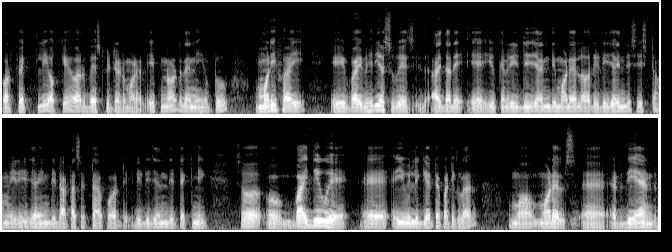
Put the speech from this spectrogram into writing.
perfectly okay or best fitted model. If not, then you have to modify uh, by various ways either uh, you can redesign the model or redesign the system, redesign the data setup or redesign the technique. So, uh, by the way you will get a particular mo models uh, at the end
